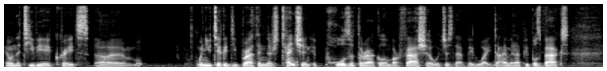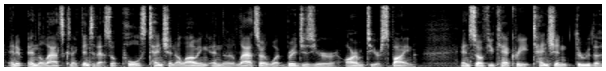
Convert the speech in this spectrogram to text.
and when the TVA creates uh, when you take a deep breath and there's tension, it pulls the thoracolumbar fascia, which is that big white diamond on people's backs, and it, and the lats connect into that. So it pulls tension, allowing and the lats are what bridges your arm to your spine. And so if you can't create tension through the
